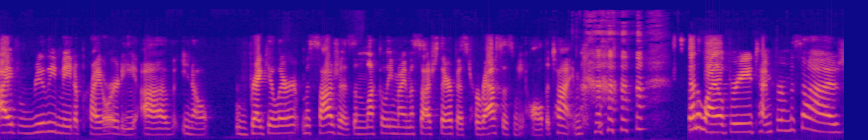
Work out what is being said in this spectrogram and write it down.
I've really made a priority of you know regular massages, and luckily my massage therapist harasses me all the time. it's been a while, Bri. Time for a massage.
